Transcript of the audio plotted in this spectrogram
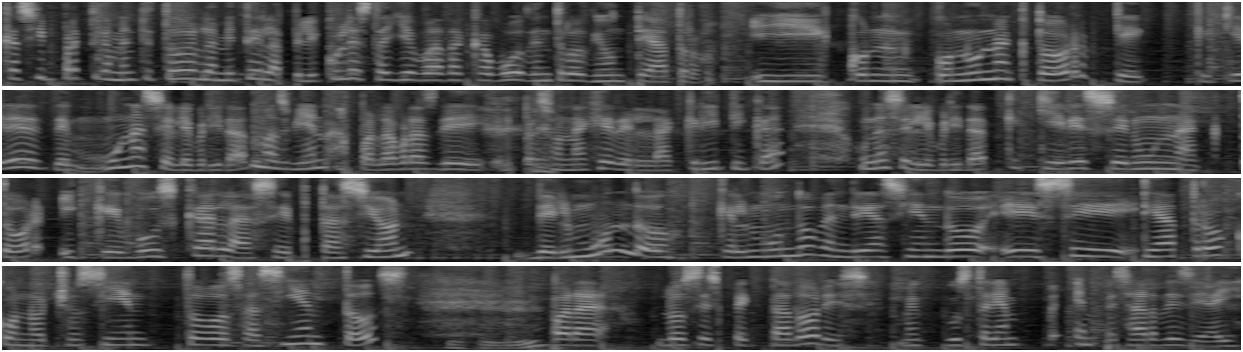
casi prácticamente todo el ambiente de la película está llevada a cabo dentro de un teatro y con, con un actor que, que quiere de una celebridad, más bien a palabras del personaje de la crítica, una celebridad que quiere ser un actor y que busca la aceptación del mundo, que el mundo vendría siendo ese teatro con 800 asientos Para los espectadores. Me gustaría em- empezar desde ahí.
